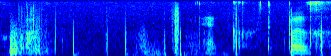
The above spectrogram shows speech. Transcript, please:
Хопа. Так, тепер.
